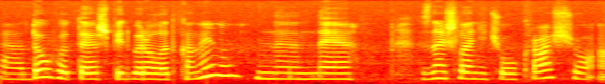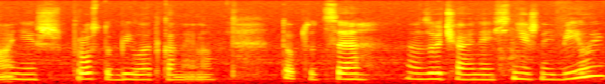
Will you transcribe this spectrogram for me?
Е, Довго теж підбирала тканину, не, не знайшла нічого кращого, аніж просто біла тканина. Тобто це е, звичайний сніжний білий.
